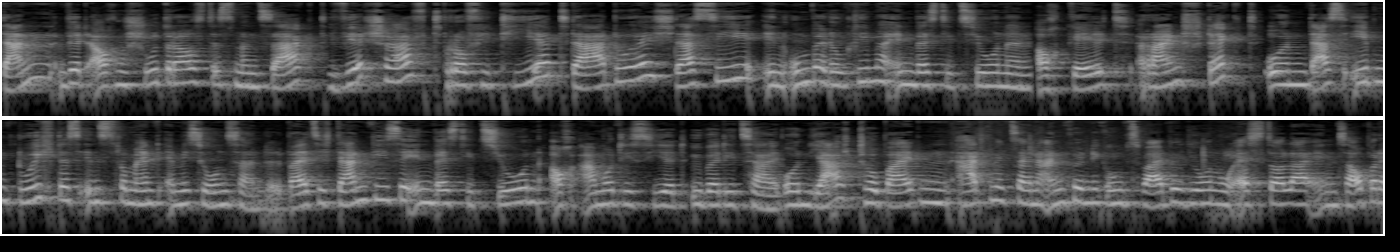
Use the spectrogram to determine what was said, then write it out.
dann wird auch ein Schuh draus, dass man sagt, die Wirtschaft profitiert dadurch, dass sie in Umwelt- und Klimainvestitionen auch Geld reinsteckt und das eben durch das Instrument Emissionshandel, weil sich dann diese Investition auch amortisiert über die Zeit. Und ja, Joe Biden hat mit seiner Ankündigung zwei Billionen US US-Dollar in saubere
